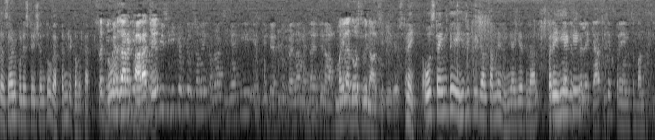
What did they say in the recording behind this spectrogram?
ਕੰਸਰਨਡ ਪੁਲਿਸ ਸਟੇਸ਼ਨ ਤੋਂ ਵੈਪਨ ਰਿਕਵਰ ਕਰ ਸਰ 2018 'ਚ ਕਿਉਂਕਿ ਉਸ ਸਮੇਂ ਖਬਰਾਂ ਸੀਗੀਆਂ ਕਿ ਇਸ ਦੀ ਡੈਥ ਤੋਂ ਪਹਿਲਾਂ ਮਹਿਲਾ ਇਸ ਦੇ ਨਾਲ ਮਹਿਲਾ ਦੋਸਤ ਵੀ ਨਾਲ ਸੀਗੀ ਇਹਦੇ ਉਸ time। ਨਹੀਂ ਉਸ ਟਾਈਮ ਤੇ ਇਹੀ ਜੀ ਕੋਈ ਗੱਲ ਸਾਹਮਣੇ ਨਹੀਂ ਆਈ ਹੈ ਫਿਲਹਾਲ। ਪਰ ਇਹੀ ਹੈ ਕਿ ਵੇਲੇ ਕਿਹਾ ਸੀ ਕਿ ਪ੍ਰੇਮ ਸੰਬੰਧ ਸੀ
